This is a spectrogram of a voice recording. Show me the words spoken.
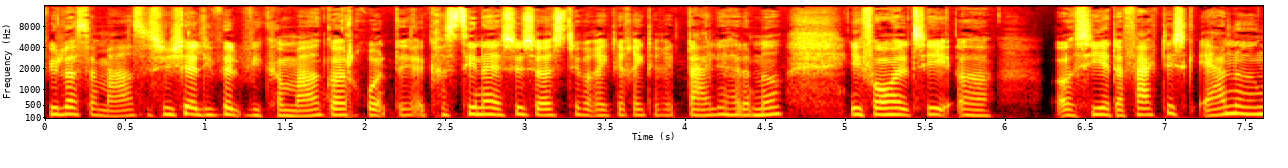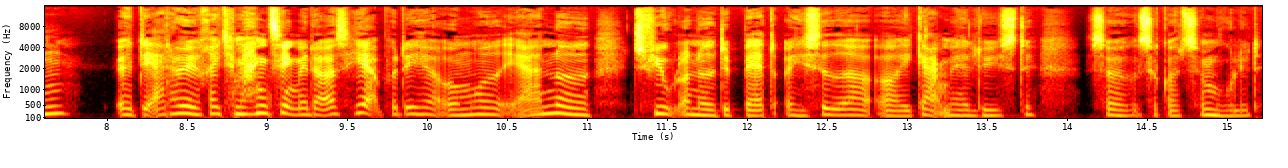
fylder så meget, så synes jeg alligevel, at vi kom meget godt rundt det. Og Christina, jeg synes også, det var rigtig, rigtig, rigtig dejligt at have dig med i forhold til at, at sige, at der faktisk er nogen Øh, det er der jo rigtig mange ting, men der også her på det her område er noget tvivl og noget debat, og I sidder og er i gang med at løse det så, så godt som muligt.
